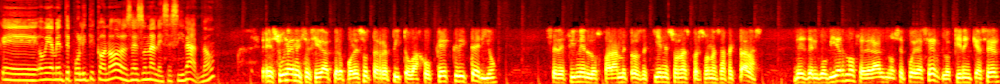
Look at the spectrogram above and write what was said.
que obviamente político o no, o sea, es una necesidad, ¿no? Es una necesidad, pero por eso te repito, ¿bajo qué criterio se definen los parámetros de quiénes son las personas afectadas? Desde el gobierno federal no se puede hacer, lo tienen que hacer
